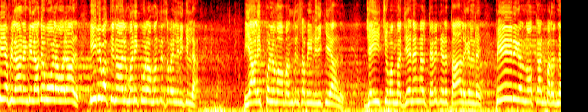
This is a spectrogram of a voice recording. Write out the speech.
ഡി എഫിലാണെങ്കിൽ അതുപോലെ ഒരാൾ ഇരുപത്തിനാല് മണിക്കൂർ ആ മന്ത്രിസഭയിൽ ഇരിക്കില്ല ഇയാൾ ഇപ്പോഴും ആ മന്ത്രിസഭയിൽ ഇരിക്കുകയാണ് ജയിച്ചു വന്ന ജനങ്ങൾ തെരഞ്ഞെടുത്ത ആളുകളുടെ പേരുകൾ നോക്കാൻ പറഞ്ഞ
